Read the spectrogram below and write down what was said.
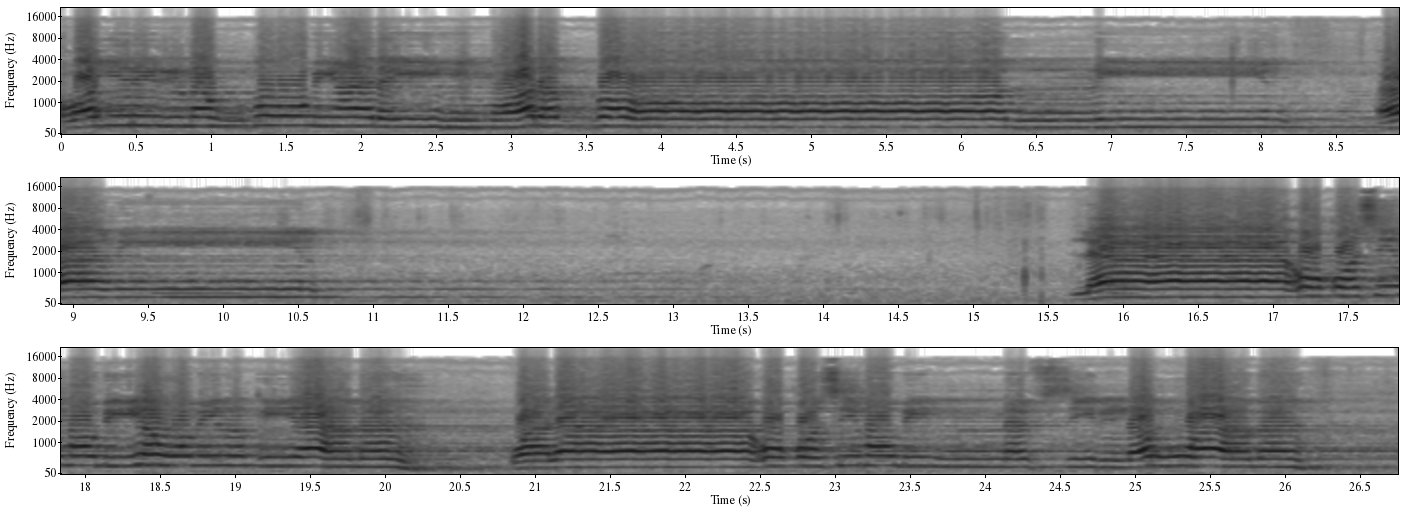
غير المغضوب عليهم ولا الضالين. آمين. لا أقسم بيوم القيامة ولا أقسم بالنفس اللوامة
